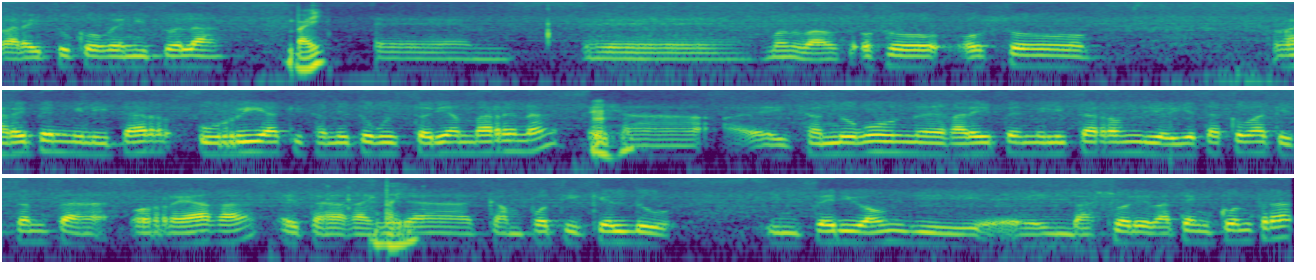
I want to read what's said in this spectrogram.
garaituko genituela Bai? e, e, bueno, ba, oso, oso garaipen militar urriak izan ditugu historian barrena, eta e, izan dugun garaipen militar handi horietako bat izan ta horreaga, eta gainera kanpotik heldu imperio handi e, invasore baten kontra,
